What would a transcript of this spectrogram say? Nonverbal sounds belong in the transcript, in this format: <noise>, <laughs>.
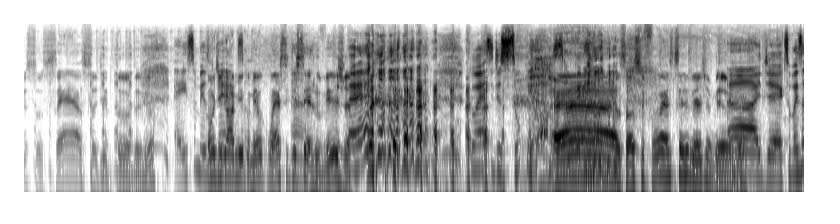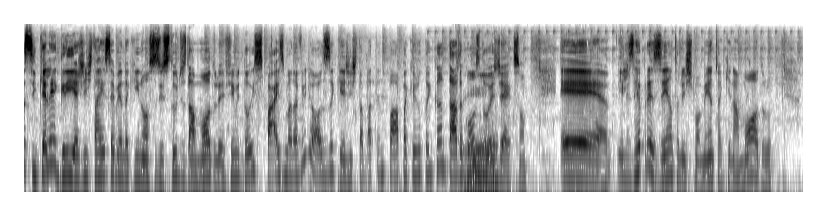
de sucesso, de tudo, viu? É isso mesmo. Como diria um amigo meu, com S de ah. cerveja. É. <laughs> com S de super. É, só se for S de cerveja mesmo. Né? Ai, né? Jackson, mas assim, que alegria. A gente está recebendo aqui em nossos estúdios da Módulo FM dois pais maravilhosos aqui. A gente está batendo papo aqui, eu já estou encantada Sim. com os dois, Jackson. É, eles representam neste momento aqui na Módulo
